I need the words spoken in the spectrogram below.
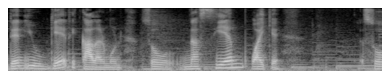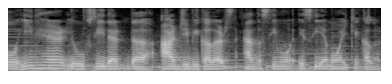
then you get a color mode. So the cmyk so in here you see that the RGB colors and the CMO, CMYK color.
